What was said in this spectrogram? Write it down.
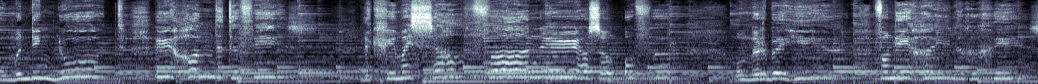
om in die nood gee myself aan U as 'n offer onder beheer van die Heilige Gees.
